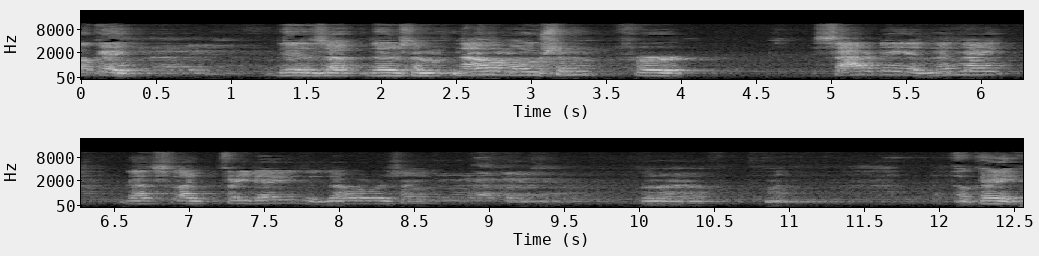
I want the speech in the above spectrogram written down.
okay, there's a, there's a, now a motion for Saturday at midnight, that's like three days, is that what we're saying? Two and a half. Okay,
